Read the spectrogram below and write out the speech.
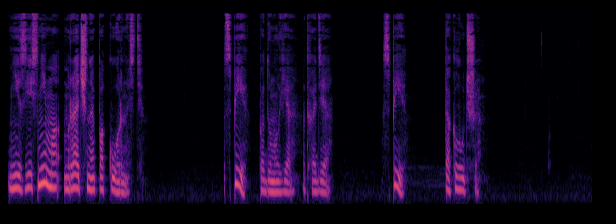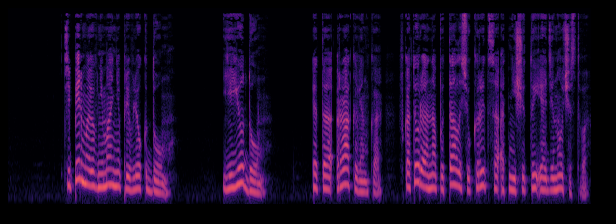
неизъяснимо мрачная покорность. «Спи», — подумал я, отходя. «Спи, так лучше». Теперь мое внимание привлек дом. Ее дом. Это раковинка — в которой она пыталась укрыться от нищеты и одиночества.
